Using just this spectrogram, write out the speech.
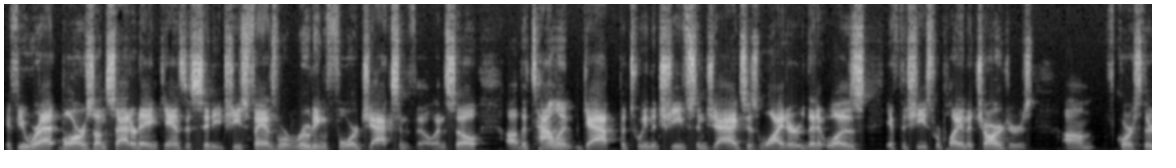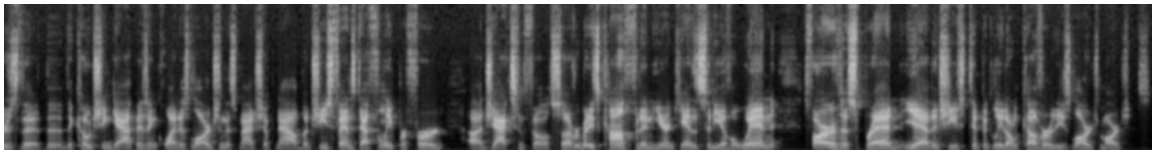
If you were at bars on Saturday in Kansas City, Chiefs fans were rooting for Jacksonville. And so uh, the talent gap between the Chiefs and Jags is wider than it was if the Chiefs were playing the Chargers. Um, of course, there's the, the, the coaching gap isn't quite as large in this matchup now, but Chiefs fans definitely preferred uh, Jacksonville. So everybody's confident here in Kansas City of a win. As far as a spread, yeah, the Chiefs typically don't cover these large margins.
